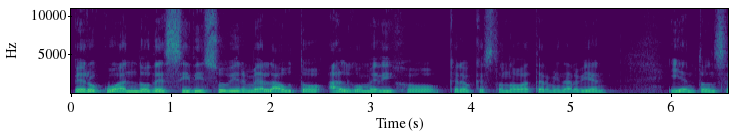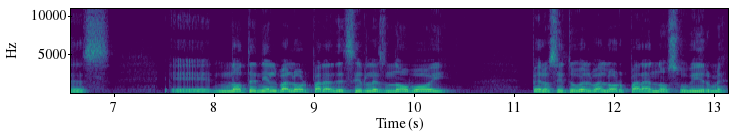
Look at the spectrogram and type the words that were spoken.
Pero cuando decidí subirme al auto, algo me dijo, creo que esto no va a terminar bien. Y entonces eh, no tenía el valor para decirles no voy, pero sí tuve el valor para no subirme.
